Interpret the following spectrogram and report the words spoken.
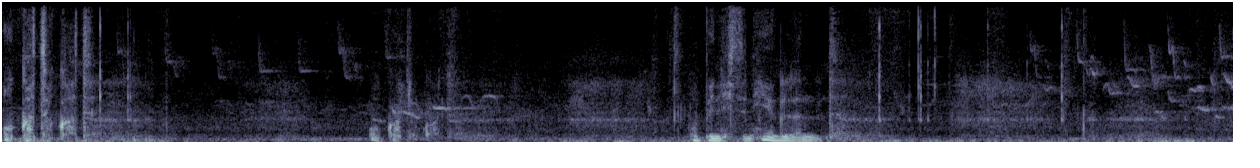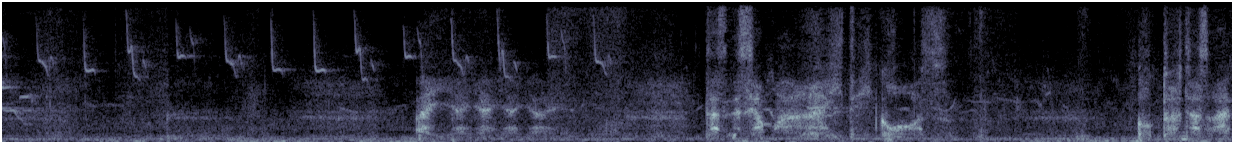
Oh Gott, oh Gott. Oh Gott, oh Gott. Wo bin ich denn hier gelandet? Eieieiei. Das ist ja mal richtig groß. Guckt euch das an.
